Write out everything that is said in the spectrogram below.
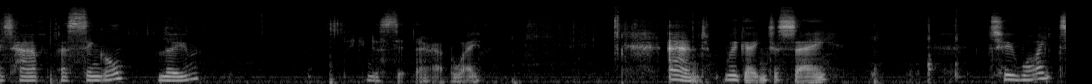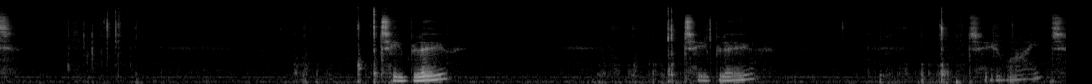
is have a single loom. They can just sit there out of the way. And we're going to say two white, two blue, two blue, two white,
